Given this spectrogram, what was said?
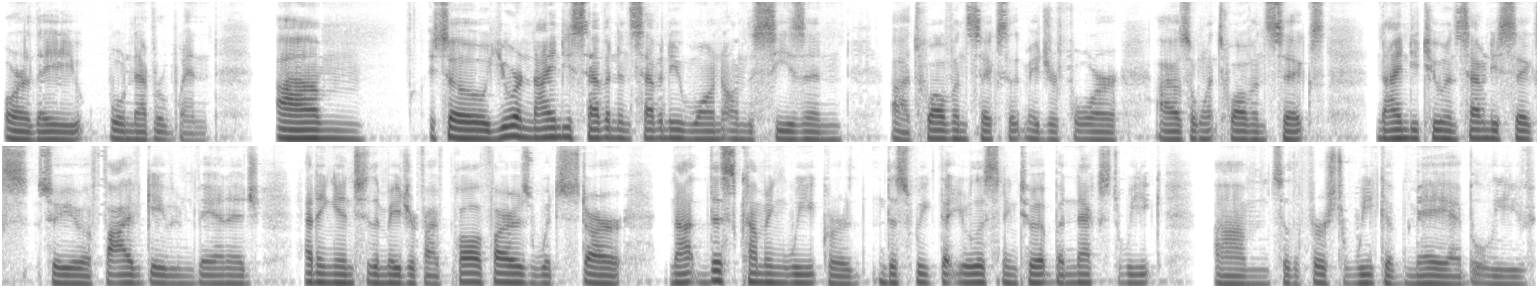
or they will never win. Um, so you are 97 and 71 on the season, uh, 12 and 6 at Major 4. I also went 12 and 6, 92 and 76. So you have a five game advantage heading into the Major 5 qualifiers, which start not this coming week or this week that you're listening to it, but next week. Um, so the first week of May, I believe,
